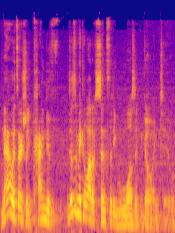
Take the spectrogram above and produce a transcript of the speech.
now it's actually kind of. It doesn't make a lot of sense that he wasn't going to,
